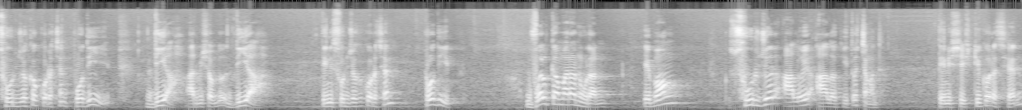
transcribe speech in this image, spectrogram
সূর্যকে করেছেন প্রদীপ দিয়া আরবি শব্দ দিয়া তিনি সূর্যকে করেছেন প্রদীপ ওয়াল কামারা নুরান এবং সূর্যের আলোয় আলোকিত চাঁদ। তিনি সৃষ্টি করেছেন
